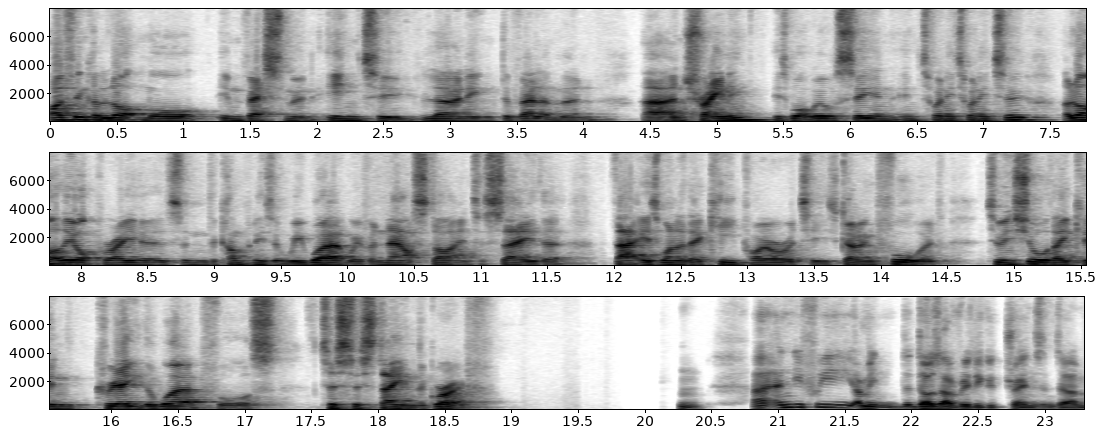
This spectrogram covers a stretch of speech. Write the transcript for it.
I think a lot more investment into learning, development, uh, and training is what we'll see in, in 2022. A lot of the operators and the companies that we work with are now starting to say that that is one of their key priorities going forward to ensure they can create the workforce to sustain the growth. Uh, and if we, I mean, th those are really good trends and um,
